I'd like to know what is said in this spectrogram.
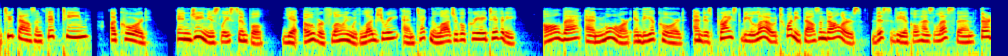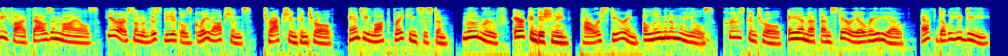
The 2015 Accord. Ingeniously simple, yet overflowing with luxury and technological creativity. All that and more in the Accord and is priced below $20,000. This vehicle has less than 35,000 miles. Here are some of this vehicle's great options. Traction control, anti-lock braking system, moonroof, air conditioning, power steering, aluminum wheels, cruise control, AM FM stereo radio, FWD,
